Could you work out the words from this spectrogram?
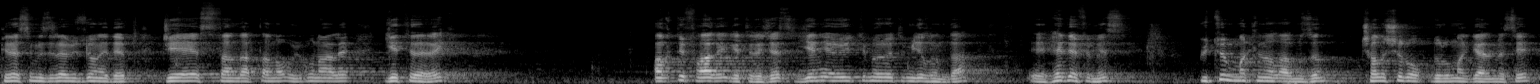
Presimizi revizyon edip CE standartlarına uygun hale getirerek aktif hale getireceğiz. Yeni eğitim öğretim yılında e, hedefimiz bütün makinalarımızın çalışır duruma gelmesi,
